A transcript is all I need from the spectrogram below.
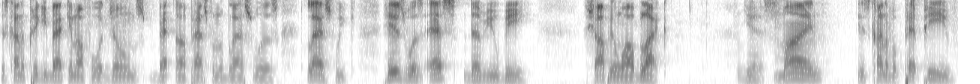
is kind of piggybacking off of what Jones' ba- uh, pass from the blast was last week. His was SWB, shopping while black. Yes. Mine is kind of a pet peeve,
